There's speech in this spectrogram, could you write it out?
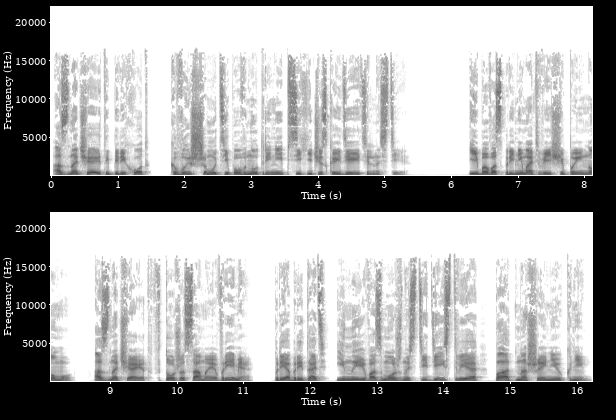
означает и переход к высшему типу внутренней психической деятельности. Ибо воспринимать вещи по-иному означает в то же самое время приобретать иные возможности действия по отношению к ним.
